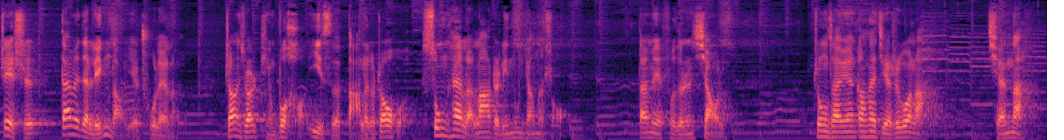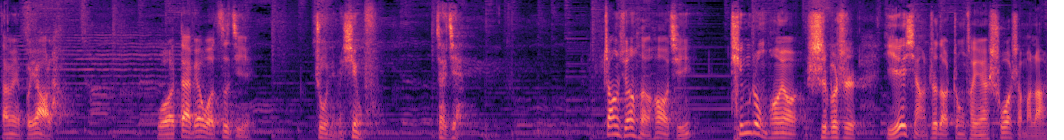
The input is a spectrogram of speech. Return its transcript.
这时单位的领导也出来了，张璇挺不好意思的打了个招呼，松开了拉着林东强的手。单位负责人笑了：“仲裁员刚才解释过了，钱呢，单位不要了。我代表我自己，祝你们幸福，再见。”张璇很好奇，听众朋友是不是也想知道仲裁员说什么了？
